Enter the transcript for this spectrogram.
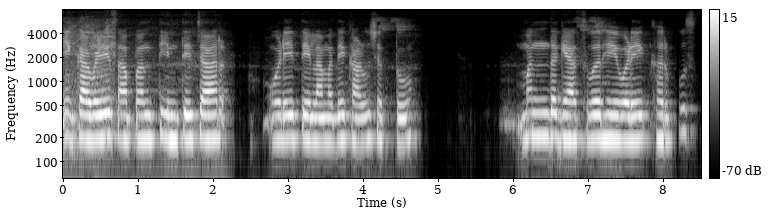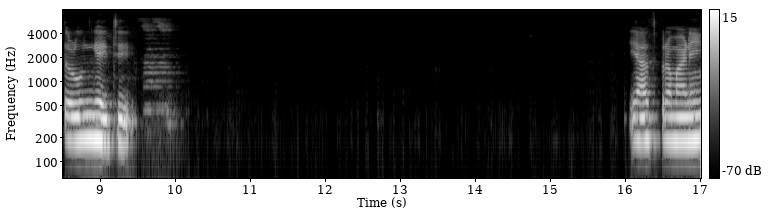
एका वेळेस आपण तीन ते चार वडे तेलामध्ये काढू शकतो. मंद गॅसवर हे वडे खरपूस तळून घ्यायचे. याचप्रमाणे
